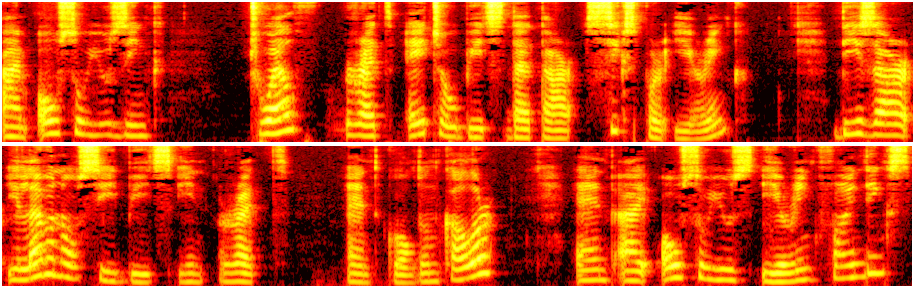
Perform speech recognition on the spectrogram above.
I'm also using 12 red 8 beads that are 6 per earring. These are 11 seed beads in red and golden color, and I also use earring findings.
